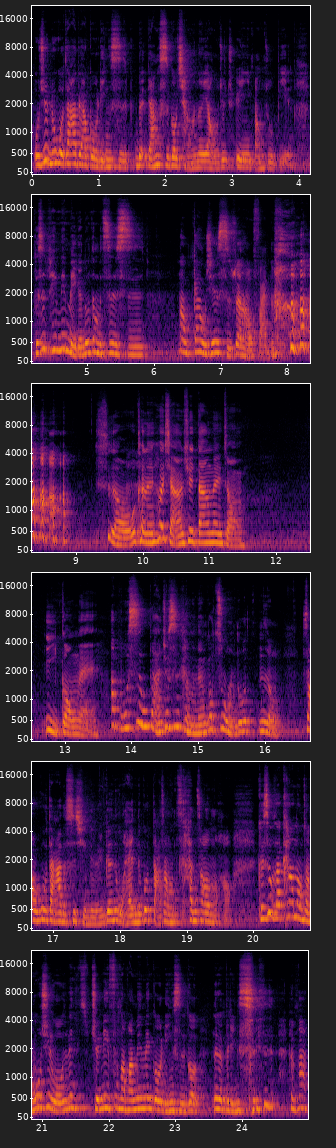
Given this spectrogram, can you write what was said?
我觉得如果大家不要给我零食粮食给我抢的那样，我就愿意帮助别人。可是偏偏每个人都那么自私，那我干我先死算了，好烦啊！是哦，我可能会想要去当那种义工哎、啊，不是，我本来就是可能能够做很多那种照顾大家的事情的人，跟我还能够打仗汉操那么好。可是我在看到那种转过去，我这边全力赴汤，旁边那边给我零食，给我那个不零食，很怕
